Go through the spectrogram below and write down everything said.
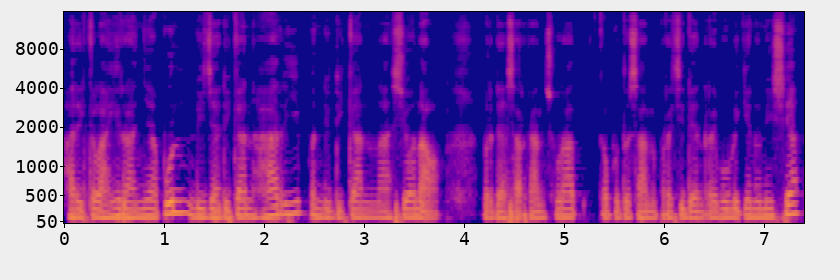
hari kelahirannya pun dijadikan Hari Pendidikan Nasional berdasarkan surat keputusan Presiden Republik Indonesia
